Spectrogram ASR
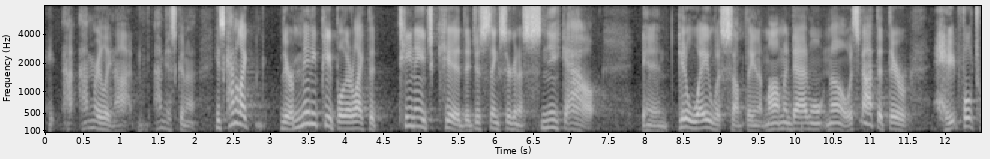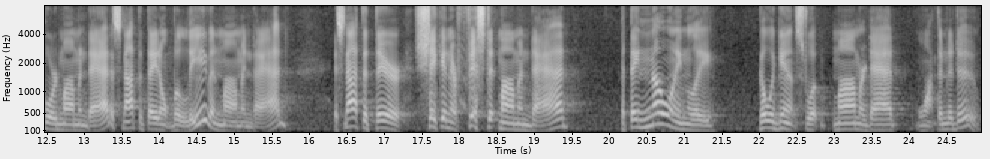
He, I, I'm really not. I'm just gonna, He's kind of like, there are many people that are like the teenage kid that just thinks they're going to sneak out and get away with something that mom and dad won't know. It's not that they're hateful toward mom and dad. It's not that they don't believe in mom and dad. It's not that they're shaking their fist at mom and dad, but they knowingly go against what mom or dad want them to do.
